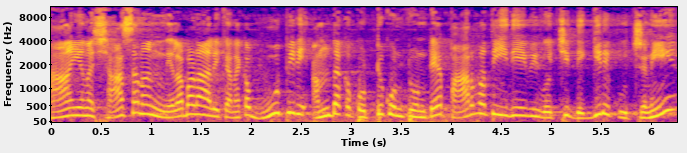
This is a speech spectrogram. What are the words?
ఆయన శాసనం నిలబడాలి కనుక ఊపిరి అందక కొట్టుకుంటుంటే పార్వతీదేవి వచ్చి దగ్గర కూర్చుని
